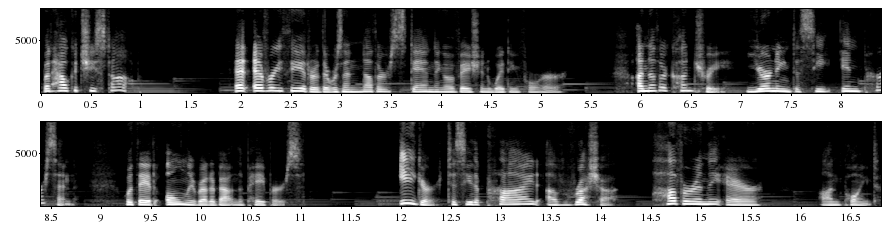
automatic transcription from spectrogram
But how could she stop? At every theater, there was another standing ovation waiting for her. Another country yearning to see in person what they had only read about in the papers. Eager to see the pride of Russia hover in the air on point.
